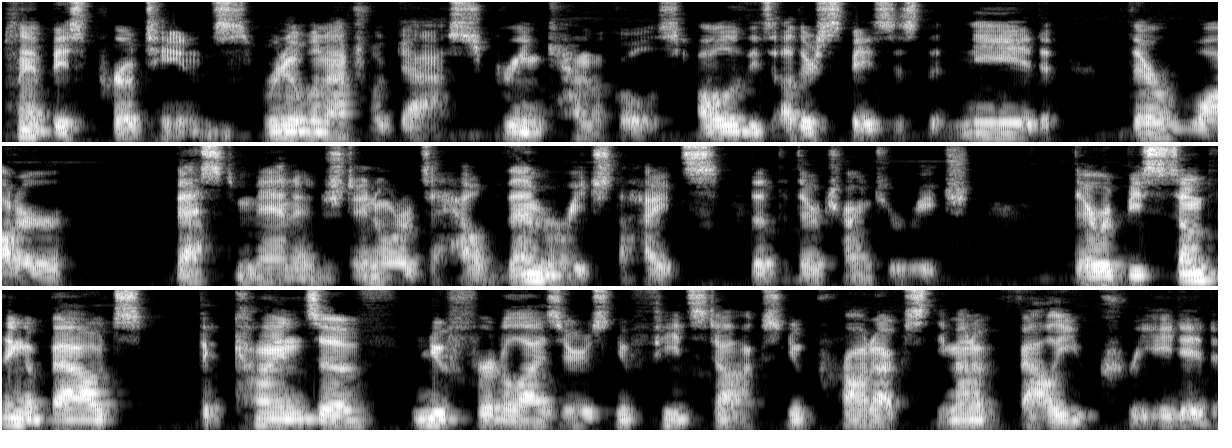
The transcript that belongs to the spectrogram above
plant based proteins, renewable natural gas, green chemicals, all of these other spaces that need their water best managed in order to help them reach the heights that, that they're trying to reach. There would be something about the kinds of new fertilizers, new feedstocks, new products, the amount of value created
